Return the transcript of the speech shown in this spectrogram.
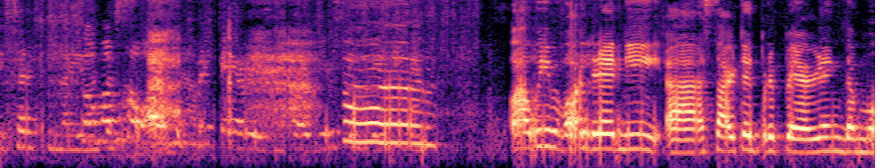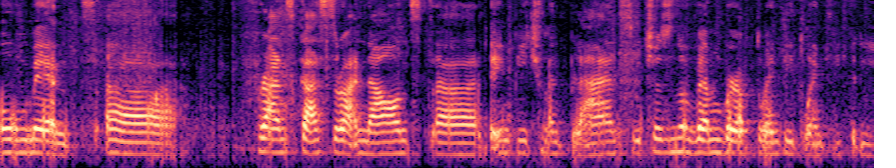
isa na yun. So, ma'am, how are you preparing for this? Ah, uh, we've already uh, started preparing the moment uh, Franz Castro announced uh, the impeachment plans, which was November of 2023.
